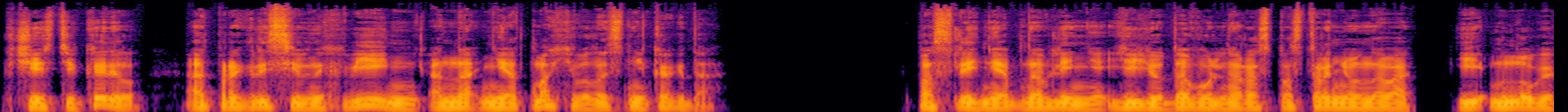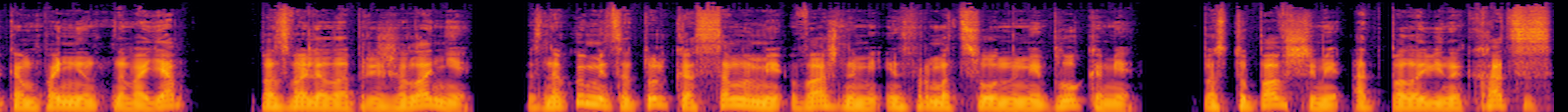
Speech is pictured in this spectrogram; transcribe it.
К чести Кэрил, от прогрессивных веяний она не отмахивалась никогда. Последнее обновление ее довольно распространенного и многокомпонентного «я» позволяло при желании знакомиться только с самыми важными информационными блоками, поступавшими от половинок Хацис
